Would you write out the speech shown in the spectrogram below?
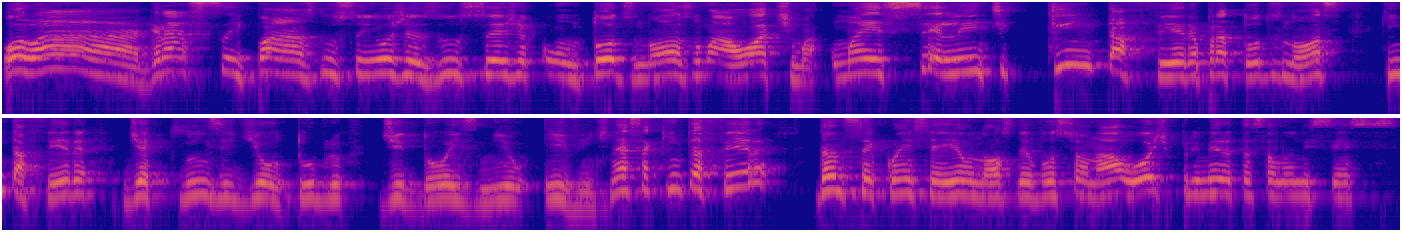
Olá, graça e paz do Senhor Jesus seja com todos nós. Uma ótima, uma excelente quinta-feira para todos nós. Quinta-feira, dia 15 de outubro de 2020. Nessa quinta-feira, dando sequência aí ao nosso devocional, hoje, 1 Tessalonicenses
